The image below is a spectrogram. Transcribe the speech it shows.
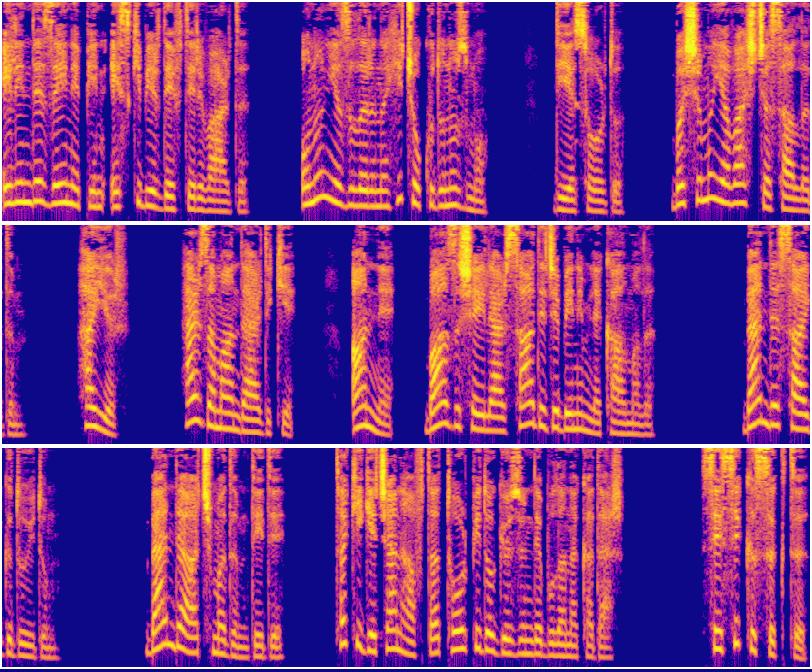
Elinde Zeynep'in eski bir defteri vardı. Onun yazılarını hiç okudunuz mu? diye sordu. Başımı yavaşça salladım. Hayır. Her zaman derdi ki, anne, bazı şeyler sadece benimle kalmalı. Ben de saygı duydum. Ben de açmadım dedi. Ta ki geçen hafta torpido gözünde bulana kadar. Sesi kısıktı.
